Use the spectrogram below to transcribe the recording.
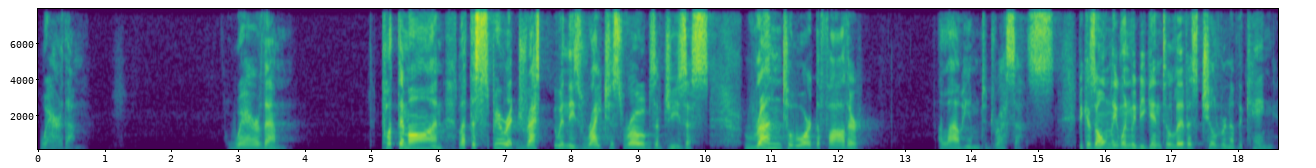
Wear them. Wear them. Put them on. Let the Spirit dress you in these righteous robes of Jesus. Run toward the Father. Allow Him to dress us. Because only when we begin to live as children of the King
